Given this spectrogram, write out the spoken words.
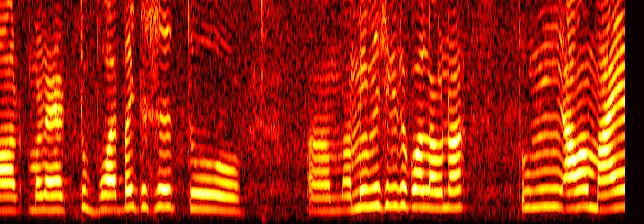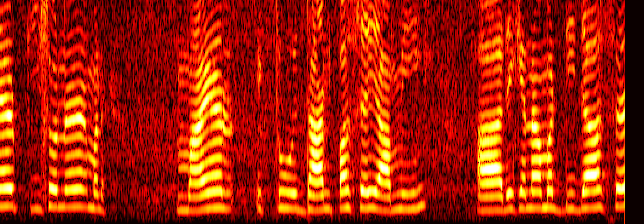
আর মানে একটু ভয় পাইতেছে তো আমি বেশি কিছু করলাম না। তুমি আমার মায়ের পিছনে মানে মায়ের একটু ডান পাশেই আমি আর এখানে আমার দিদা আছে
